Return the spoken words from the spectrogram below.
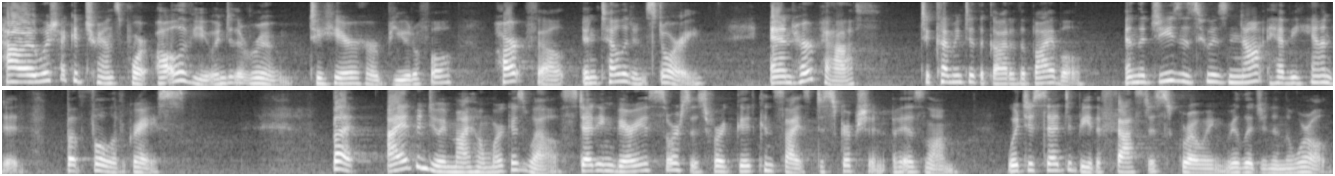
How I wish I could transport all of you into the room to hear her beautiful, heartfelt, intelligent story and her path to coming to the God of the Bible and the Jesus who is not heavy handed but full of grace. But I had been doing my homework as well, studying various sources for a good, concise description of Islam, which is said to be the fastest growing religion in the world.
